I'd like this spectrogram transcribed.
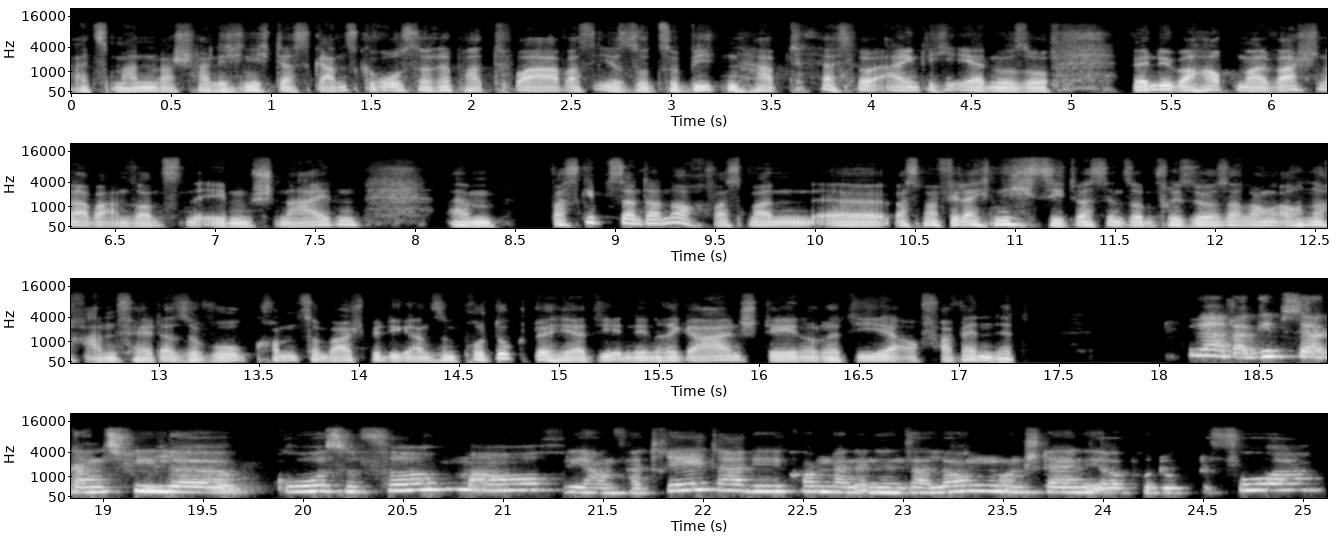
als Mann wahrscheinlich nicht das ganz große Repertoire, was ihr so zu bieten habt. Also eigentlich eher nur so, wenn überhaupt mal waschen, aber ansonsten eben schneiden. Ähm, was gibt's dann da noch, was man, äh, was man vielleicht nicht sieht, was in so einem Friseursalon auch noch anfällt? Also wo kommen zum Beispiel die ganzen Produkte her, die in den Regalen stehen oder die ihr auch verwendet? Ja, da gibt's ja ganz viele große Firmen auch. Die haben Vertreter, die kommen dann in den Salon und stellen ihre Produkte vor.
